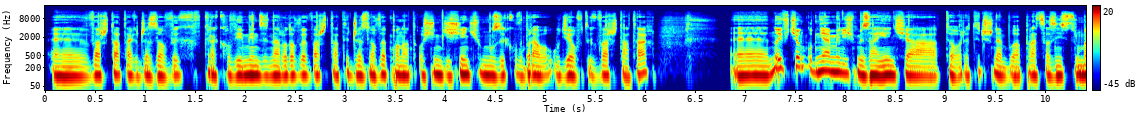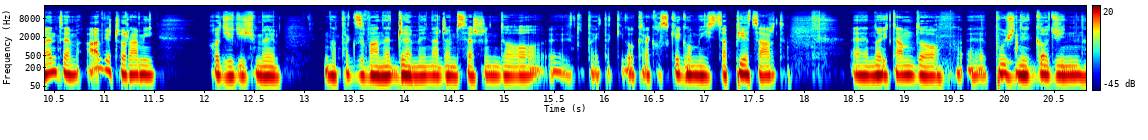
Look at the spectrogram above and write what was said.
e, w warsztatach jazzowych w Krakowie, międzynarodowe warsztaty jazzowe. Ponad 80 muzyków brało udział w tych warsztatach. E, no i w ciągu dnia mieliśmy zajęcia teoretyczne, była praca z instrumentem, a wieczorami chodziliśmy na tak zwane dżemy, na jam session do tutaj takiego krakowskiego miejsca Piecart. No i tam do późnych godzin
